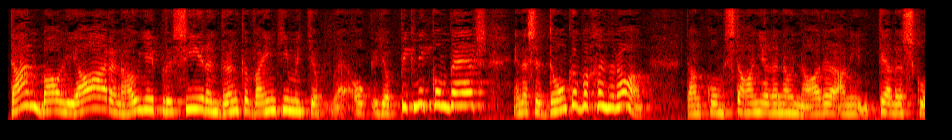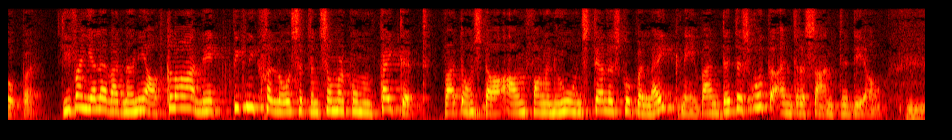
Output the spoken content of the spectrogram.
dan bal jaar en hou jy plesier en drink 'n wyntjie met jou op jou piknikkombers en as dit donker begin raak, dan kom staan julle nou nader aan die teleskope. Die van julle wat nou nie al klaar net piknik gelos het en sommer kom kyk het wat ons daar aanvang en hoe ons teleskope lyk nie, want dit is ook 'n interessante deel. Hmm.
